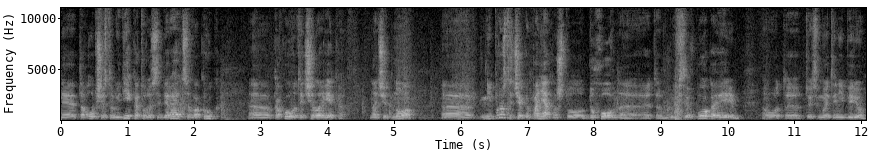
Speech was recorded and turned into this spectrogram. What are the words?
это общество людей, которые собираются вокруг э, какого-то человека. Значит, но Э, не просто человека, понятно, что духовно это мы все в Бога верим, вот, э, то есть мы это не берем,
